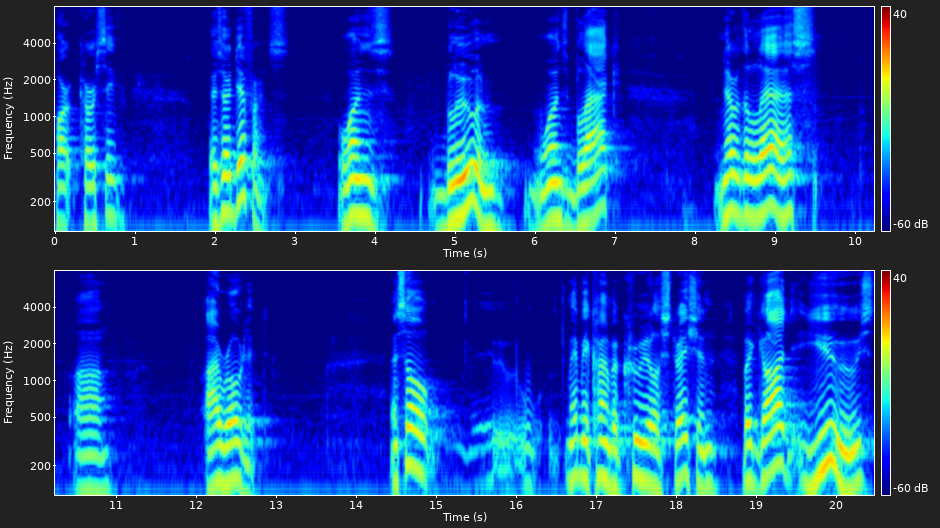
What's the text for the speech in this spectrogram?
part cursive? Is there a difference? One's blue and one's black. Nevertheless, uh, I wrote it. And so, maybe a kind of a crude illustration, but God used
